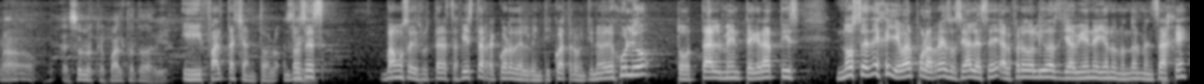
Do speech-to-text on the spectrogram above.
No, eso es lo que falta todavía. Y falta Chantolo. Entonces, vamos a disfrutar esta fiesta. Recuerda del 24 al 29 de julio, totalmente gratis. No se deje llevar por las redes sociales, ¿eh? Alfredo Olivas ya viene, ya nos mandó el mensaje.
